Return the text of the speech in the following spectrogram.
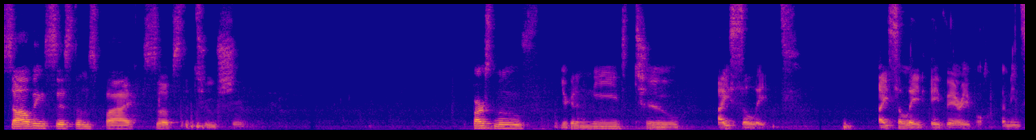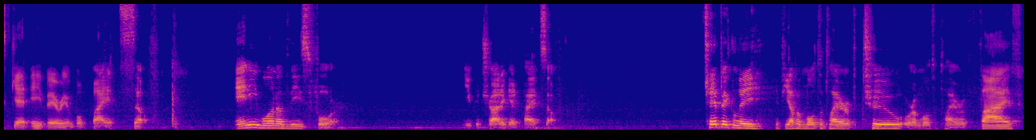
Solving systems by substitution. First move, you're going to need to isolate. Isolate a variable. That means get a variable by itself. Any one of these four, you can try to get by itself. Typically, if you have a multiplier of 2 or a multiplier of 5,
